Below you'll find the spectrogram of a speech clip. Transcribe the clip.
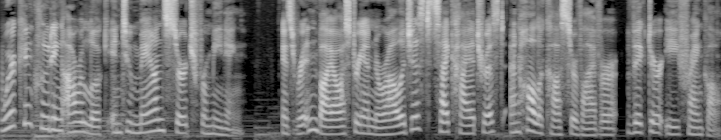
We're concluding our look into man's search for meaning. It's written by Austrian neurologist, psychiatrist, and Holocaust survivor Viktor E. Frankl.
